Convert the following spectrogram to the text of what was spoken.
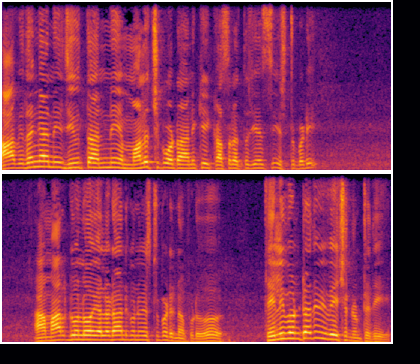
ఆ విధంగా నీ జీవితాన్ని మలుచుకోవడానికి కసరత్తు చేసి ఇష్టపడి ఆ మార్గంలో వెళ్ళడానికి నువ్వు ఇష్టపడినప్పుడు తెలివి ఉంటుంది వివేచన ఉంటుంది.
